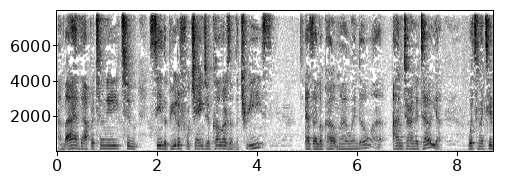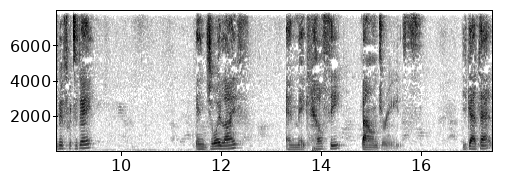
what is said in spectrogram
Um, I have the opportunity to see the beautiful change of colors of the trees as I look out my window. I'm trying to tell you, what's my tidbit for today? Enjoy life and make healthy boundaries. You got that?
